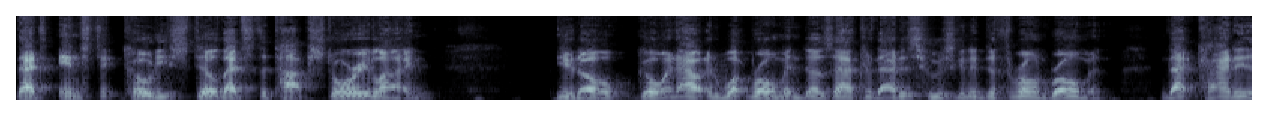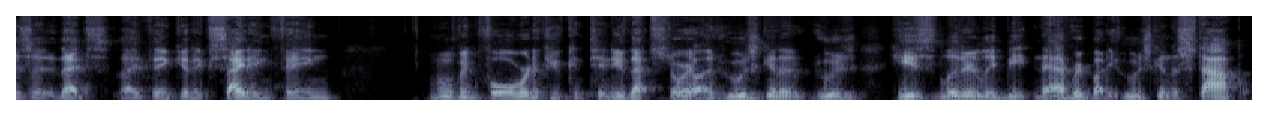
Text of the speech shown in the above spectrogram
That's instant Cody still that's the top storyline you know going out. And what Roman does after that is who's going to dethrone Roman. That kind of is a, that's I think an exciting thing moving forward if you continue that storyline who's gonna who's he's literally beating everybody. Who's gonna stop him?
